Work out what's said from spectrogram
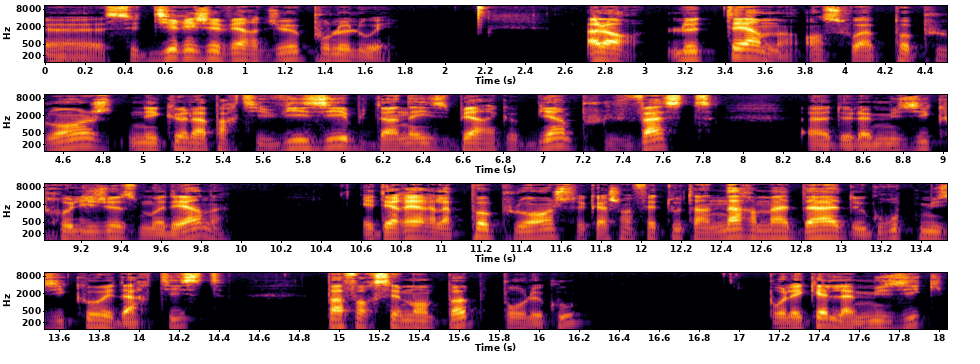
euh, se diriger vers Dieu pour le louer. Alors, le terme en soi pop louange n'est que la partie visible d'un iceberg bien plus vaste euh, de la musique religieuse moderne, et derrière la pop louange se cache en fait tout un armada de groupes musicaux et d'artistes, pas forcément pop pour le coup, pour lesquels la musique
